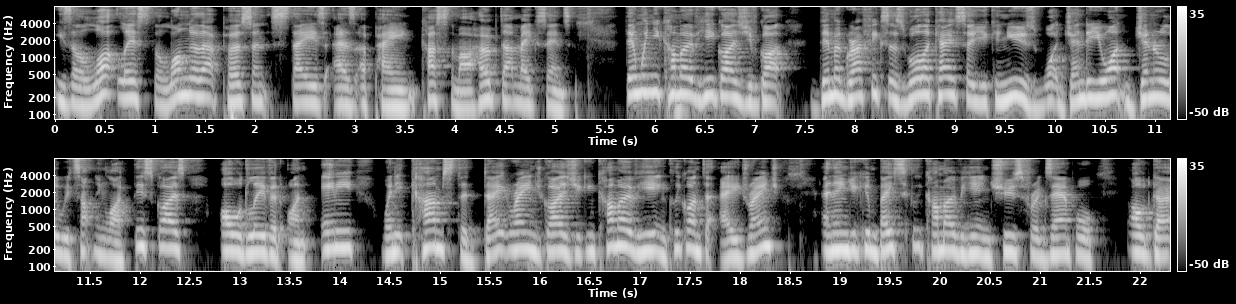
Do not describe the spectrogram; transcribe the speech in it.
is a lot less the longer that person stays as a paying customer. I hope that makes sense. Then when you come over here, guys, you've got demographics as well. Okay. So you can use what gender you want. Generally with something like this, guys, I would leave it on any. When it comes to date range, guys, you can come over here and click onto age range. And then you can basically come over here and choose, for example, I would go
